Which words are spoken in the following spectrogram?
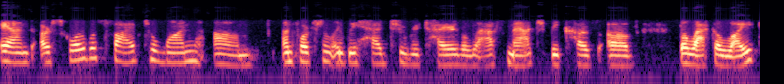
and our score was five to one. Um, unfortunately, we had to retire the last match because of the lack of light.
